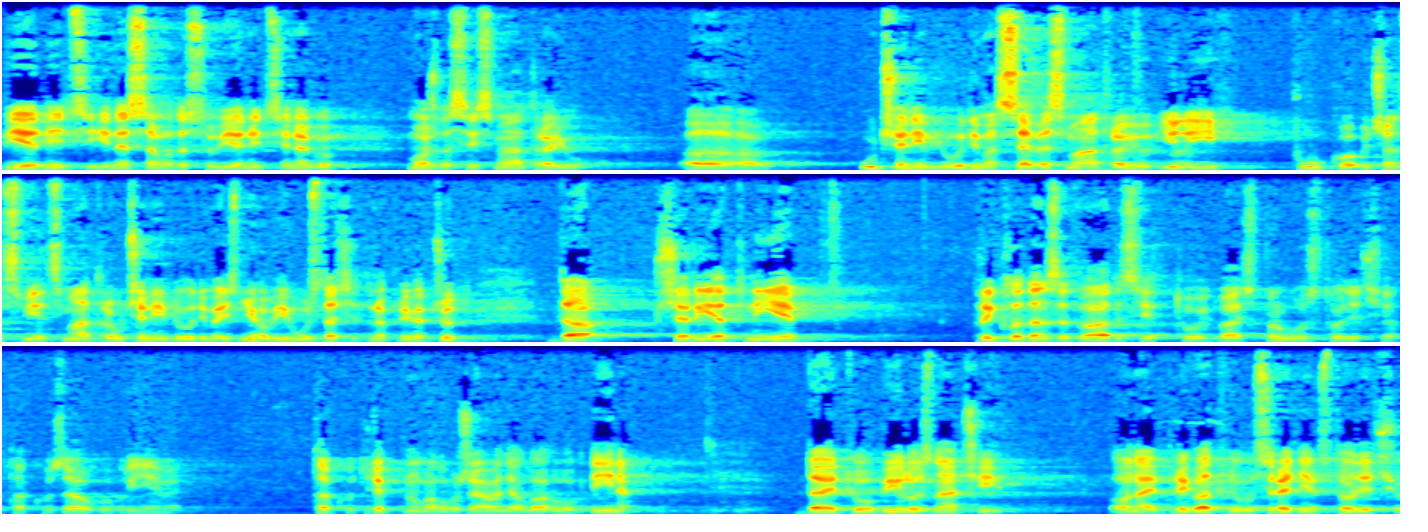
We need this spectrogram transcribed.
vjernici i ne samo da su vjernici, nego možda se i smatraju uh, učenim ljudima, sebe smatraju ili ih puk, običan svijet smatra učenim ljudima. Iz njihovih usta ćete, na primjer, čuti da šerijat nije prikladan za 20. i 21. stoljeće, ali tako za ovo vrijeme, tako direktno malovažavanje Allahovog dina, da je to bilo, znači, onaj prihvatljiv u srednjem stoljeću,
